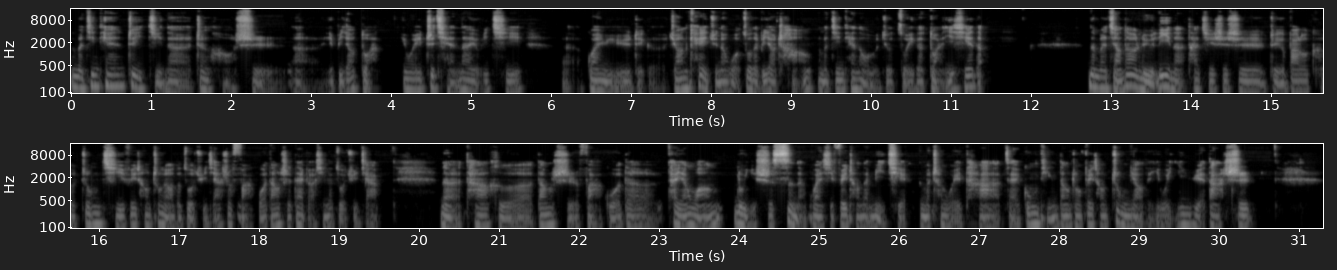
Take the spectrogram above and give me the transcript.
那么今天这一集呢，正好是呃也比较短，因为之前呢有一期呃关于这个 John Cage 呢，我做的比较长。那么今天呢，我们就做一个短一些的。那么讲到吕历呢，他其实是这个巴洛克中期非常重要的作曲家，是法国当时代表性的作曲家。那他和当时法国的太阳王路易十四呢关系非常的密切，那么成为他在宫廷当中非常重要的一位音乐大师。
